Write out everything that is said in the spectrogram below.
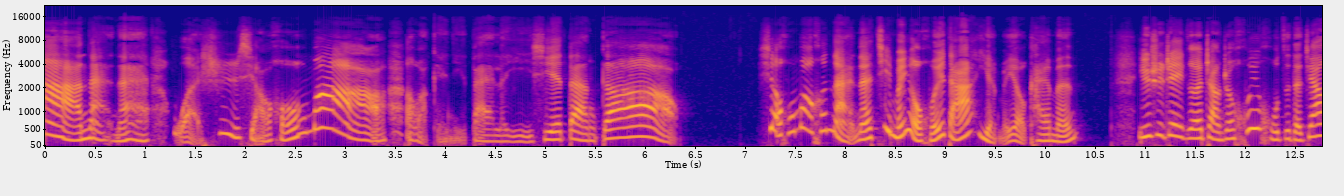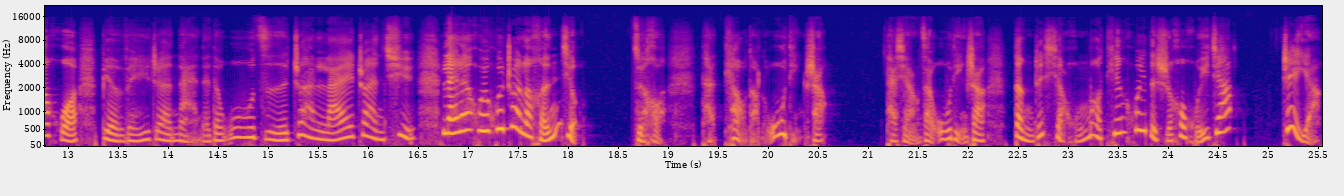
啊，奶奶，我是小红帽，我给你带了一些蛋糕。”小红帽和奶奶既没有回答，也没有开门。于是，这个长着灰胡子的家伙便围着奶奶的屋子转来转去，来来回回转了很久。最后，他跳到了屋顶上。他想在屋顶上等着小红帽天黑的时候回家。这样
